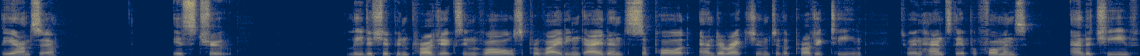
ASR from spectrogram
The answer is true. Leadership in projects involves providing guidance, support, and direction to the project team to enhance their performance and achieve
